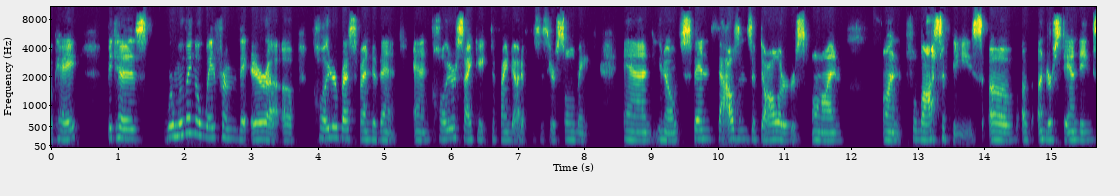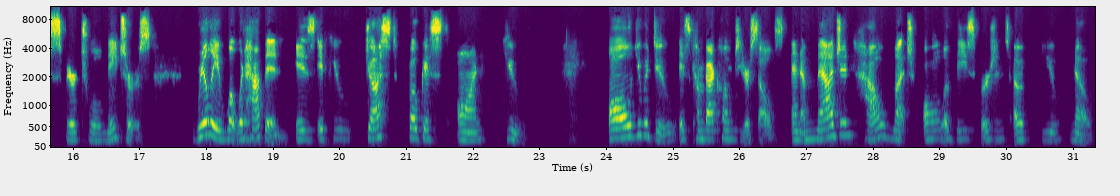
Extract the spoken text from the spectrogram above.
Okay? Because we're moving away from the era of call your best friend event and call your psychic to find out if this is your soulmate and you know spend thousands of dollars on on philosophies of, of understanding spiritual natures. Really what would happen is if you just focused on you all you would do is come back home to yourselves and imagine how much all of these versions of you know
